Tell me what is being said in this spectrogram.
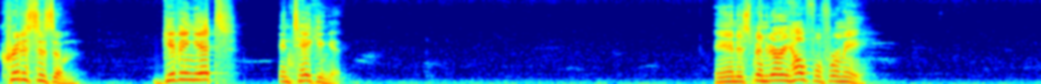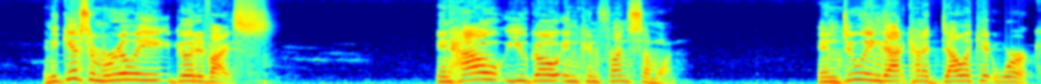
criticism, giving it and taking it. And it's been very helpful for me. And he gives some really good advice in how you go and confront someone in doing that kind of delicate work.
